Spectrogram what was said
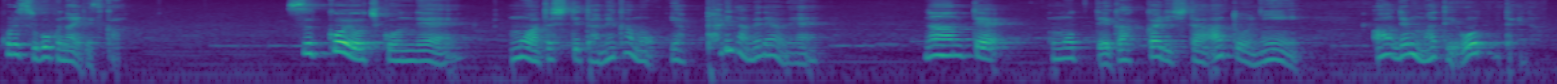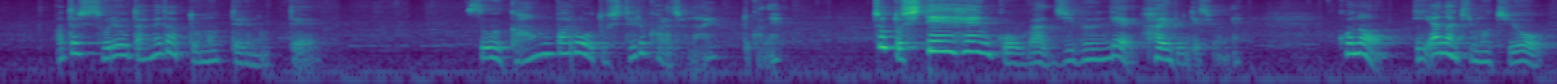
これすごくないですか？すっごい落ち込んでもう私ってダメかも。やっぱりダメだよね。なんて思ってがっかりした後にあでも待てよみたいな。私それをダメだと思ってるのってすごい頑張ろうとしてるからじゃない？とかね。ちょっと視点変更が自分で入るんですよね。この嫌な気持ちを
